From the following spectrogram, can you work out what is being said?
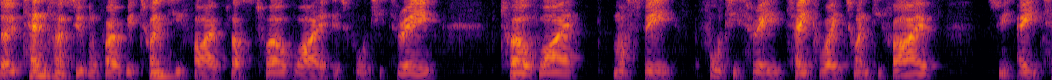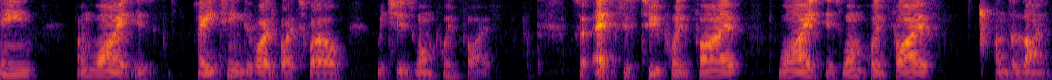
So 10 times 2.5 would be 25 plus 12y is 43. 12y must be 43, take away 25, so be 18, and y is 18 divided by 12, which is 1.5. So x is 2.5, y is 1.5, underline.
